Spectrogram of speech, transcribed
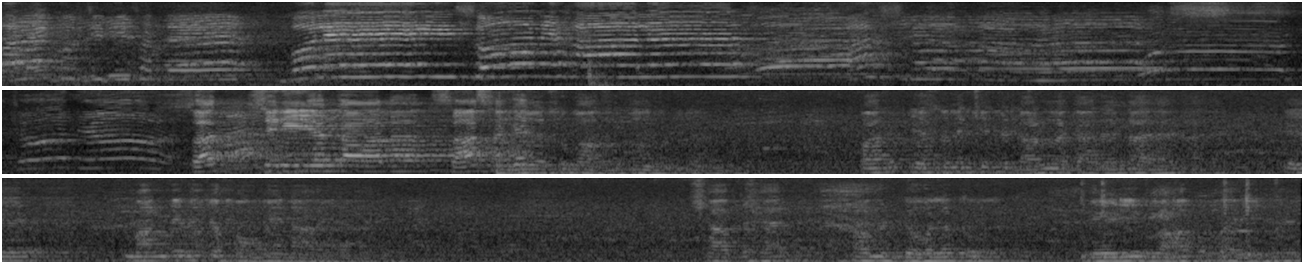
ਵਾਹਿਗੁਰੂ ਜੀ ਦੀ ਫਤਿਹ। ਬੋਲੇ ਸੋਨਿਹਾਲ। ਸਤਿ ਸ੍ਰੀ ਅਕਾਲ। ਸਾਧ ਸੰਗਤ। ਸੁਭਾਅ ਹੈ। ਪਰ ਇਸ ਵਿੱਚ ਇੱਕ ਡਰ ਲੱਗਾ ਰਹਿੰਦਾ ਹੈ ਕਿ ਮਨ ਦੇ ਵਿੱਚ ਹਉਮੈ ਨਾ ਆ ਜਾਵੇ ਸ਼ਬਦ ਹੈ ਹਮ ਡੋਲਕ ਬੇੜੀ ਬਾਪ ਭਰੀ ਹੈ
